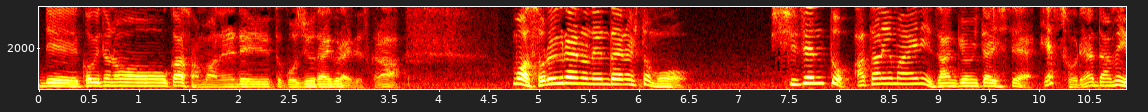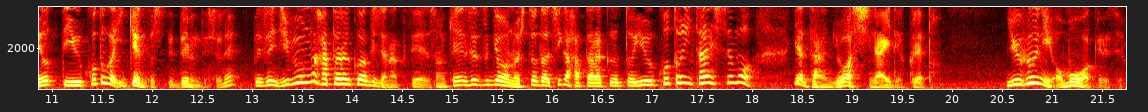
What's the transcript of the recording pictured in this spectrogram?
で恋人のお母さんは年齢で言うと50代ぐらいですからまあそれぐらいの年代の人も自然と当たり前に残業に対していやそりゃダメよっていうことが意見として出るんですよね。別に自分が働くわけじゃなくてその建設業の人たちが働くということに対してもいや残業はしないでくれと。いうふうに思うわけですよ。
